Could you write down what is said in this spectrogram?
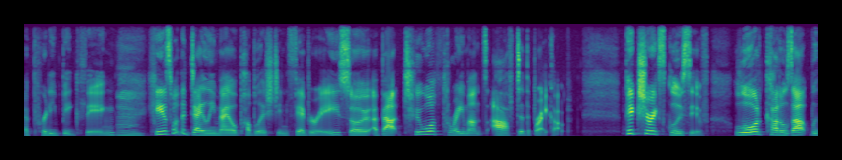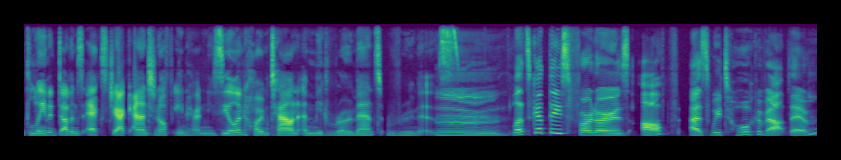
a pretty big thing. Mm. Here's what the Daily Mail published in February, so about two or three months after the breakup. Picture exclusive. Lorde cuddles up with Lena Dunham's ex Jack Antonoff in her New Zealand hometown amid romance rumours. Hmm. Let's get these photos up as we talk about them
